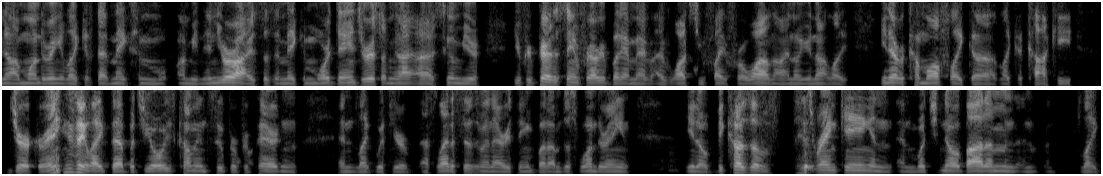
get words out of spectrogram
know, I'm wondering like if that makes him. I mean, in your eyes, does it make him more dangerous? I mean, I, I assume you're you prepare the same for everybody. I mean, I've, I've watched you fight for a while now. I know you're not like you never come off like a like a cocky jerk or anything like that, but you always come in super prepared and and like with your athleticism and everything. But I'm just wondering, you know, because of his ranking and and what you know about him and, and like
